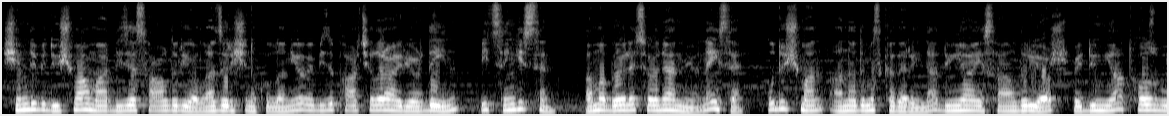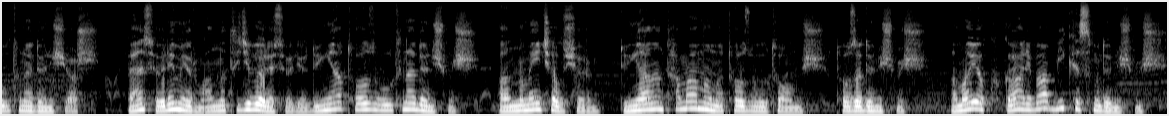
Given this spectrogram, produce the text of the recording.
Şimdi bir düşman var bize saldırıyor, lazer ışını kullanıyor ve bizi parçalara ayırıyor deyin, bitsin gitsin. Ama böyle söylenmiyor. Neyse, bu düşman anladığımız kadarıyla dünyaya saldırıyor ve dünya toz bulutuna dönüşüyor. Ben söylemiyorum, anlatıcı böyle söylüyor. Dünya toz bulutuna dönüşmüş. Anlamaya çalışıyorum. Dünyanın tamamı mı toz bulutu olmuş, toza dönüşmüş? Ama yok, galiba bir kısmı dönüşmüş.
